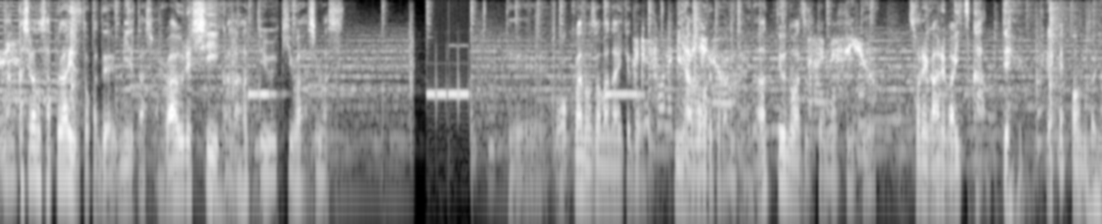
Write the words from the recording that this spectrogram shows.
何かしらのサプライズとかで見れたらそれは嬉しいかなっていう気はします。で僕は望まないけどミヤモールとか見たいなっていうのはずっと思っていてそれがあればいつかっていう 本当に。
